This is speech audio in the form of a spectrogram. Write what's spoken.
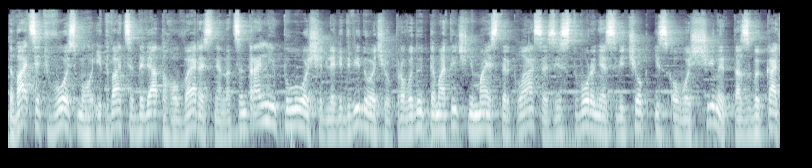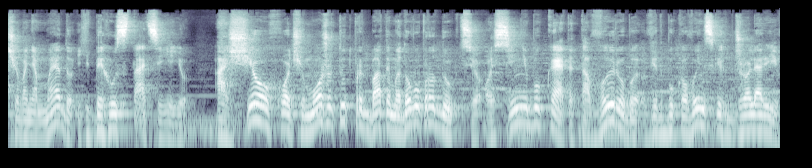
28 і 29 вересня на центральній площі для відвідувачів проведуть тематичні майстер-класи зі створення свічок із овощини та з викачуванням меду і дегустацією. А ще охочі можуть тут придбати медову продукцію, осінні букети та вироби від буковинських бджолярів.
